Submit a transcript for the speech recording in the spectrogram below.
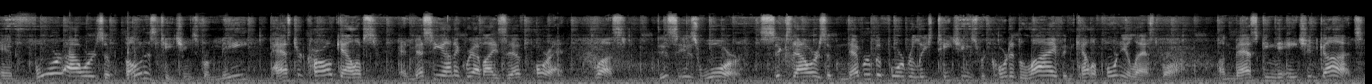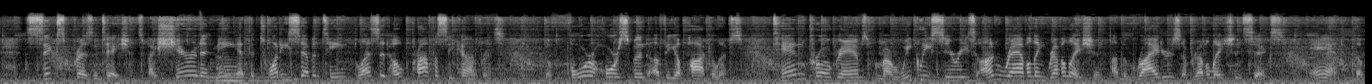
and four hours of bonus teachings from me, Pastor Carl Gallups, and Messianic Rabbi Zev Porat. Plus, this is War, six hours of never before released teachings recorded live in California last fall. Unmasking the Ancient Gods, six presentations by Sharon and me at the 2017 Blessed Hope Prophecy Conference, The Four Horsemen of the Apocalypse, 10 programs from our weekly series Unraveling Revelation on the Riders of Revelation 6, and The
